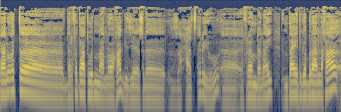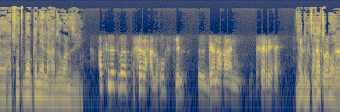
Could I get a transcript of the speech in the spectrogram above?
ካልኦት ደርፍታት እውን ኣለዋካ ግዜ ስለ ዝሓፅር እዩ ኤፍረም በላይ እንታይ ትገብር ኣለኻ? ኣብ ስነ ጥበብ ከመይ ኣለኻ ኣብዚ እዋን እዚ? ኣብ ስነ ጥበብ ክሰርሕ ኣለኹ ስቲል ገና ከዓ ክሰርሐ ድምፅኻ ፅቡቅ እዩ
